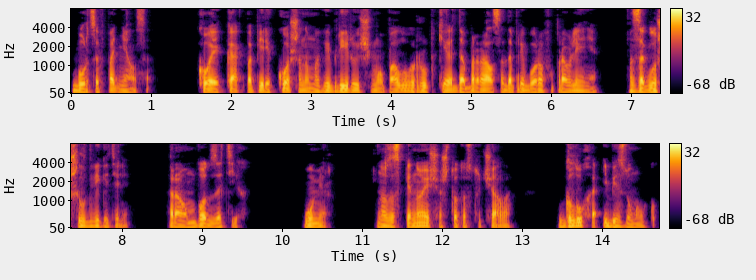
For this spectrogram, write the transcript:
Бурцев поднялся. Кое-как по перекошенному вибрирующему полу рубки добрался до приборов управления. Заглушил двигатели. Раумбот затих. Умер но за спиной еще что-то стучало. Глухо и безумолку.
